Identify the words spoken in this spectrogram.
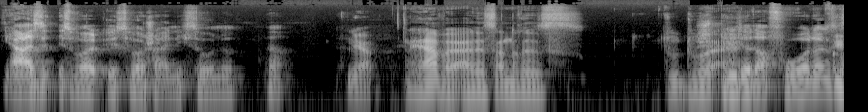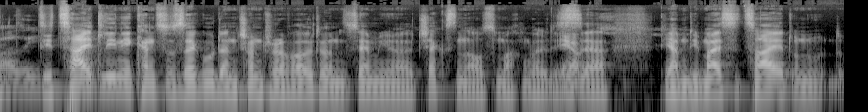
Ja, es ist, ist wahrscheinlich so, ne? Ja. Ja. Ja, weil alles andere ist. Du, du, Spielt er davor dann die, quasi? Die Zeitlinie kannst du sehr gut an John Travolta und Samuel Jackson ausmachen, weil das Ja. ist ja, die haben die meiste Zeit und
